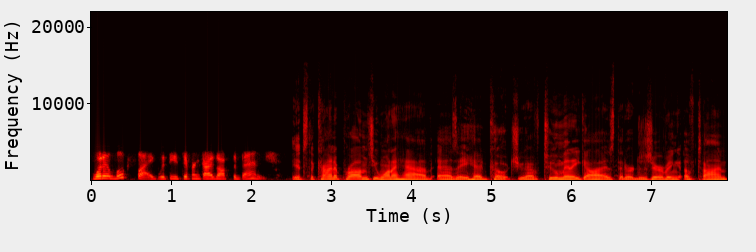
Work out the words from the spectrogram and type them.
what it looks like with these different guys off the bench. It's the kind of problems you want to have as a head coach. You have too many guys that are deserving of time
